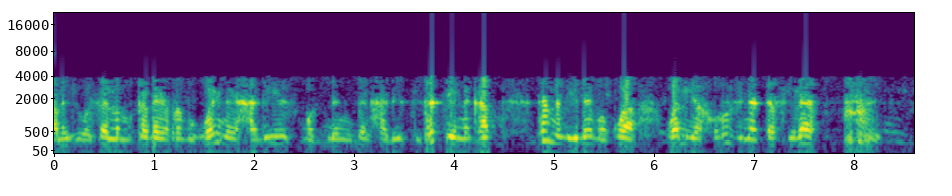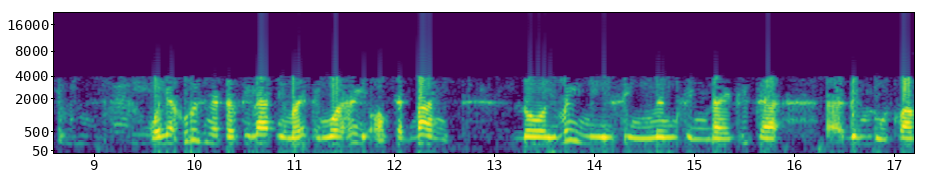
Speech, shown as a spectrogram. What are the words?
อะลัยฮิวะสัลลัมก็ได้ระบุไว้ในฮะดีษบทหนึ่งเป็นฮะดีษที่ชัดเจนนะครับ ท่านนบีได้บอกว่าวัลยครุจนตฟิลาตวัลยครุจนตฟิลาตนี่หมายถึงว่าให้ออกจากบ้าน โดยไม่มีสิ่งหนึ่งสิ่งใดที่จะดึงดูดความ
